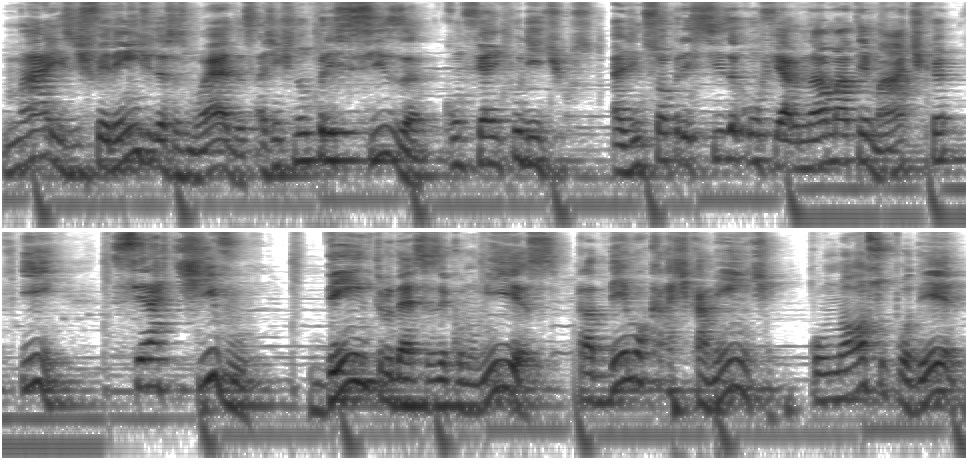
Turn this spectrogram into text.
Mas, diferente dessas moedas, a gente não precisa confiar em políticos. A gente só precisa confiar na matemática e ser ativo dentro dessas economias para democraticamente, com o nosso poder,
